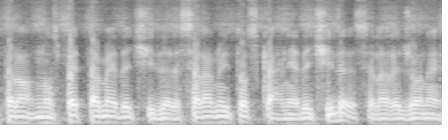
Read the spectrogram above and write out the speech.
però non spetta a me decidere, saranno i toscani a decidere se la regione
